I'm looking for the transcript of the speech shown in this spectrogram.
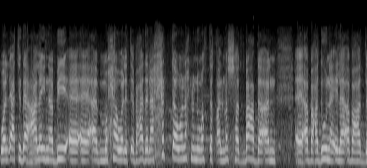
والاعتداء علينا بمحاولة إبعادنا حتى ونحن نوثق المشهد بعد أن أبعدونا إلى أبعد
